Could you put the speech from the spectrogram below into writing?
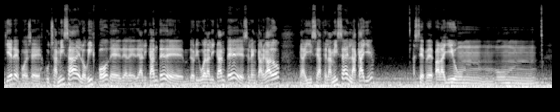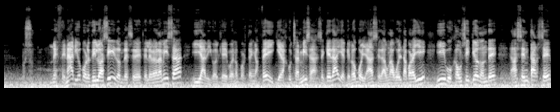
quiere, pues eh, escucha misa. El obispo de, Alicante, de, Orihuela Alicante, es el encargado. Ahí se hace la misa en la calle. Se prepara allí un pues escenario, por decirlo así, donde se celebra la misa y ya digo, el que, bueno, pues tenga fe y quiera escuchar misa se queda y el que no, pues ya se da una vuelta por allí y busca un sitio donde asentarse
